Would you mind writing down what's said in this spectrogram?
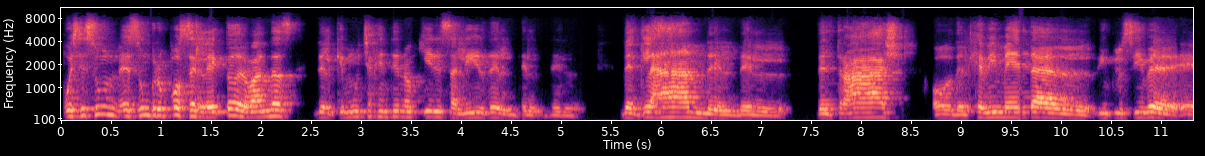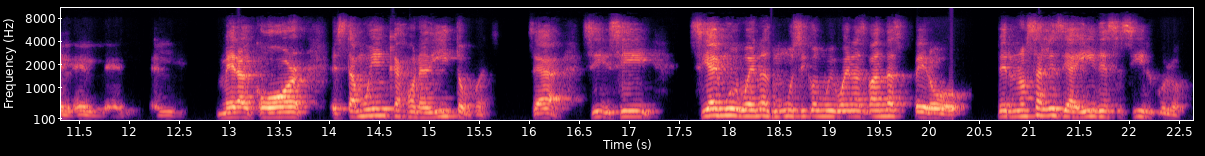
pues es un, es un grupo selecto de bandas del que mucha gente no quiere salir del, del, del, glam, del, del, trash o del heavy metal, inclusive el, el, el, metalcore, está muy encajonadito, pues. O sea, sí, sí, sí hay muy buenas músicos, muy buenas bandas, pero, pero no sales de ahí, de ese círculo,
